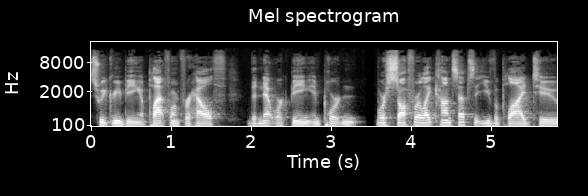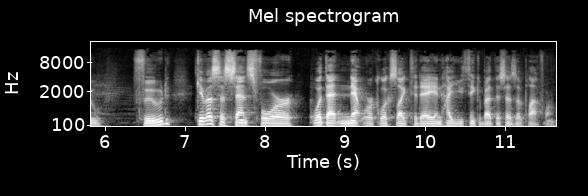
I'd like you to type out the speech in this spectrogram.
Sweetgreen being a platform for health, the network being important, more software like concepts that you've applied to food. Give us a sense for what that network looks like today and how you think about this as a platform.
